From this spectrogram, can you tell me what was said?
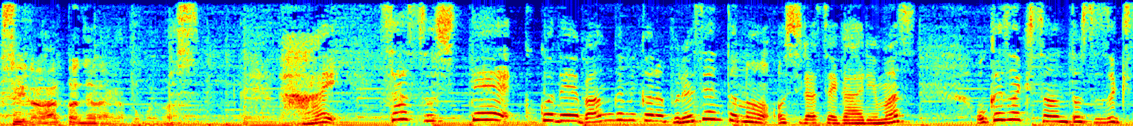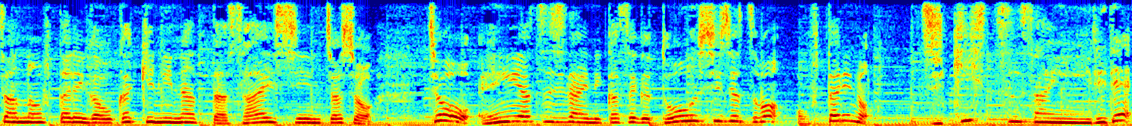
成果があったんじゃないかと思います。はい。さあそしてここで番組からプレゼントのお知らせがあります。岡崎さんと鈴木さんのお二人がお書きになった最新著書「超円安時代に稼ぐ投資術」をお二人の直筆サイン入りで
